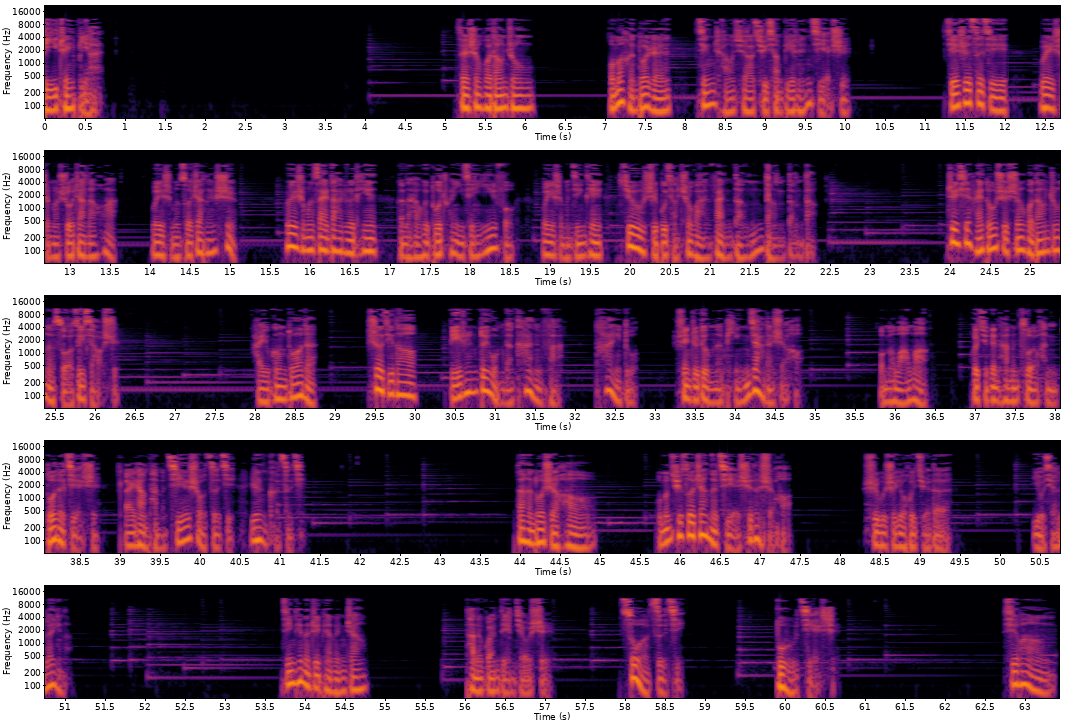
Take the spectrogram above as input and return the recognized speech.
DJ 彼岸。在生活当中，我们很多人经常需要去向别人解释，解释自己为什么说这样的话，为什么做这样的事，为什么在大热天可能还会多穿一件衣服。为什么今天就是不想吃晚饭？等等等等，这些还都是生活当中的琐碎小事。还有更多的，涉及到别人对我们的看法、态度，甚至对我们的评价的时候，我们往往会去跟他们做很多的解释，来让他们接受自己、认可自己。但很多时候，我们去做这样的解释的时候，是不是又会觉得有些累呢？今天的这篇文章，他的观点就是做自己，不解释。希望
